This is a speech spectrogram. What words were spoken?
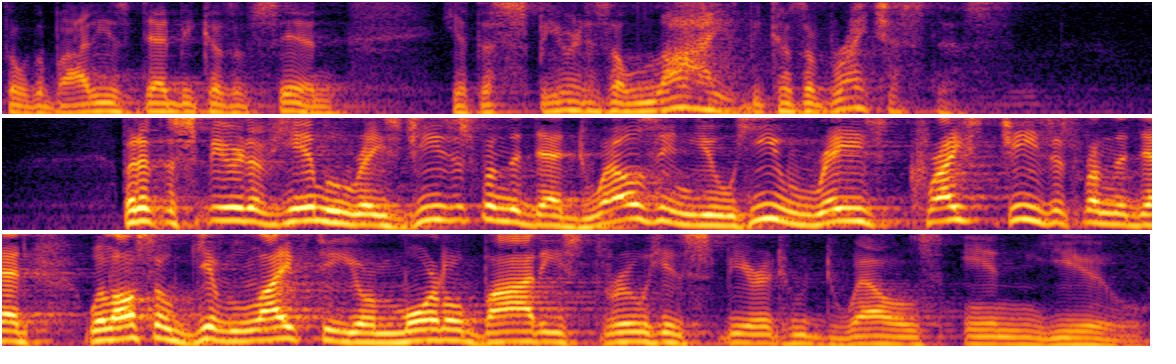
though the body is dead because of sin, yet the Spirit is alive because of righteousness. But if the Spirit of Him who raised Jesus from the dead dwells in you, He who raised Christ Jesus from the dead will also give life to your mortal bodies through His Spirit who dwells in you.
